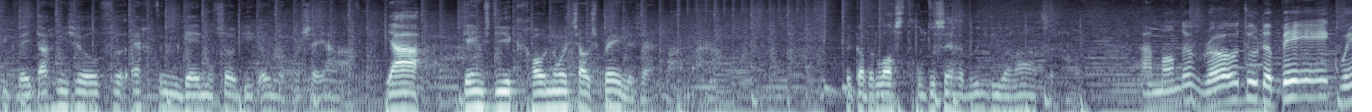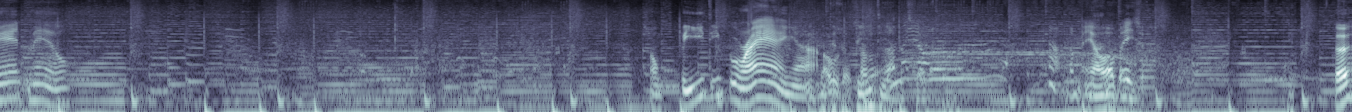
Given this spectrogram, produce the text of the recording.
ik weet eigenlijk niet zo of echt een game of zo die ik ook nog per se haat. Ja, games die ik gewoon nooit zou spelen, zeg maar. maar ja. Vind ik altijd lastig om te zeggen dat ik die wel haat, zeg. I'm on the road to the big windmill. Zo'n Petey Piranha. Oh, Petey. Ja, dan ben je al wel bezig. Huh?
